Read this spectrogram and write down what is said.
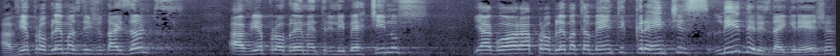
Havia problemas de judaizantes, havia problema entre libertinos, e agora há problema também entre crentes, líderes da igreja,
